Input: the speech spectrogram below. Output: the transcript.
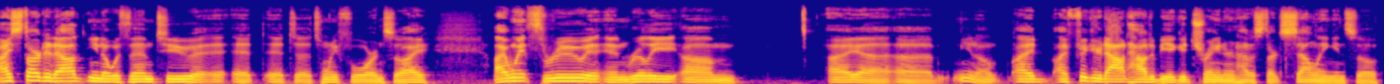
I started out, you know, with them too at at, at uh, 24, and so I I went through and, and really. Um, I, uh, uh, you know, I I figured out how to be a good trainer and how to start selling, and so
